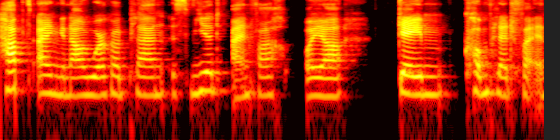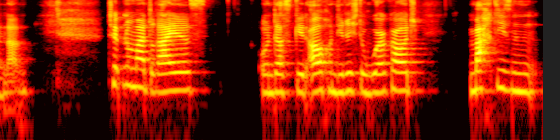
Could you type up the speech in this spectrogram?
habt einen genauen Workout-Plan. Es wird einfach euer Game komplett verändern. Tipp Nummer drei ist, und das geht auch in die Richtung Workout, macht diesen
